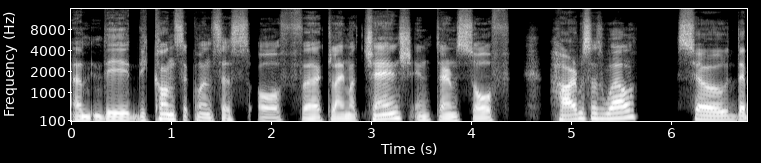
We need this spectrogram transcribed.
um, the, the consequences of uh, climate change in terms of harms as well. So the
